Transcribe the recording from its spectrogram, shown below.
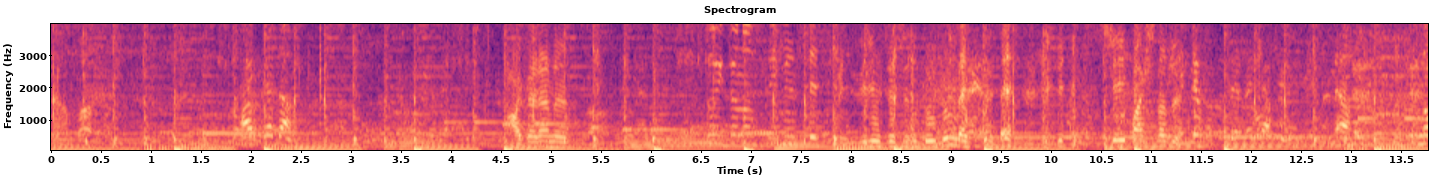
tamam. Arkadan. Ayfer Hanım, Duydunuz dilin sesini. zilin sesini duydum da şey başladı. Lafın üzerine laf. Laf.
